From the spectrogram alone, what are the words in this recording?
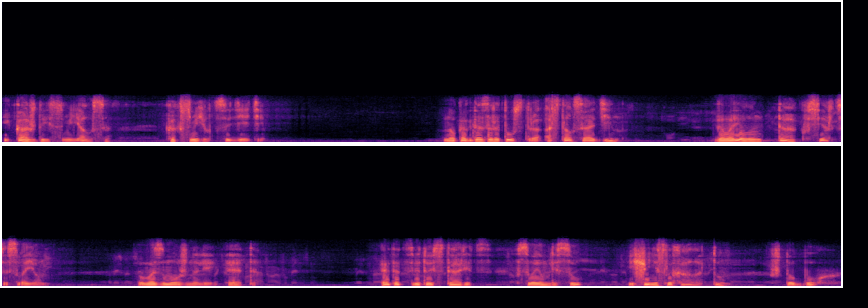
и каждый смеялся, как смеются дети. Но когда Заратустра остался один, говорил он так в сердце своем. Возможно ли это? Этот святой старец в своем лесу еще не слыхал о том, что Бог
